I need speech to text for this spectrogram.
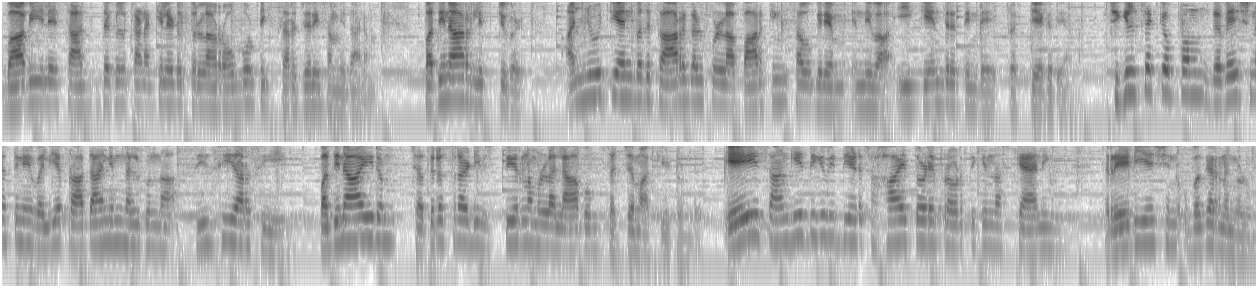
ഭാവിയിലെ സാധ്യതകൾ കണക്കിലെടുത്തുള്ള റോബോട്ടിക് സർജറി സംവിധാനം പതിനാറ് ലിഫ്റ്റുകൾ അഞ്ഞൂറ്റി അൻപത് കാറുകൾക്കുള്ള പാർക്കിംഗ് സൗകര്യം എന്നിവ ഈ കേന്ദ്രത്തിന്റെ പ്രത്യേകതയാണ്. ചികിത്സയ്ക്കൊപ്പം ഗവേഷണത്തിന് വലിയ പ്രാധാന്യം നൽകുന്ന സി സി ആർ സിയിൽ പതിനായിരം ചതുരശ്ര അടി വിസ്തീർണമുള്ള ലാബും സജ്ജമാക്കിയിട്ടുണ്ട്. എ ഐ സാങ്കേതികവിദ്യയുടെ സഹായത്തോടെ പ്രവർത്തിക്കുന്ന സ്കാനിംഗ് റേഡിയേഷൻ ഉപകരണങ്ങളും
